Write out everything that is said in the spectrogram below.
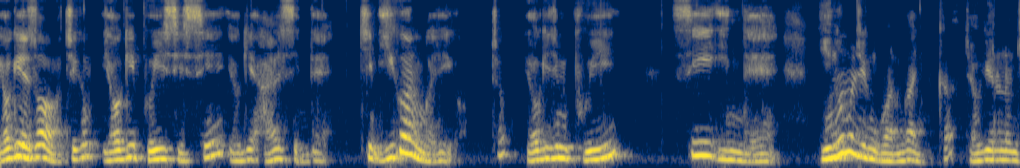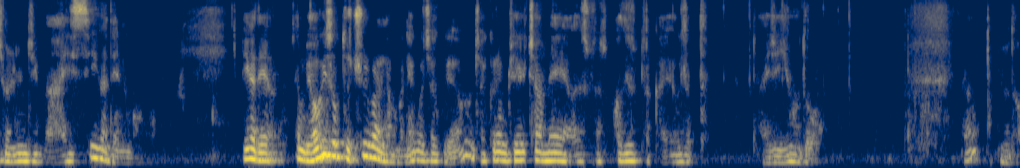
여기에서 지금 여기 VCC, 여기 RC인데, 지금 이거 하는 거예요, 이거. 그죠? 여기 지금 VC인데, 이놈을 지금 구하는 거 아닙니까? 여기로는 전륜 지금 IC가 되는 거고. 이해가 돼요. 그럼 여기서부터 출발을 한번 해보자고요. 자, 그럼 제일 처음에 어디서부터, 할까요? 여기서부터. 자, 이제 유도. 자, 유도.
